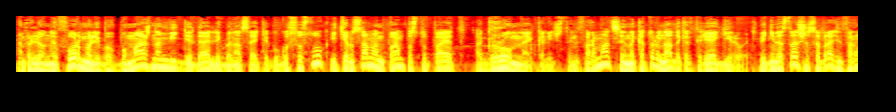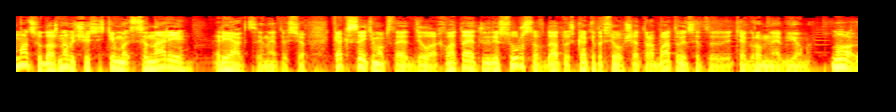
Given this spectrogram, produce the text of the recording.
определенную форму либо в бумажном виде, да, либо на сайте Google услуг, и тем самым вам поступает огромное количество информации, на которую надо как-то реагировать. Ведь недостаточно собрать информацию, должна быть еще система сценарий реакции на это все. Как с этим обстоят дела? Хватает ли ресурсов, да, то есть как это все вообще отрабатывается, это, эти огромные объемы? Ну,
